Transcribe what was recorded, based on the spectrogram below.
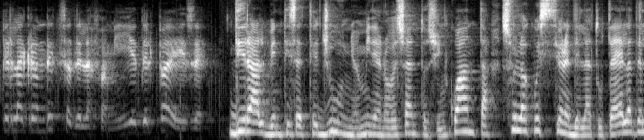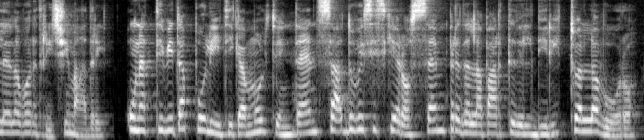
per la grandezza della famiglia e del Paese. Dirà il 27 giugno 1950 sulla questione della tutela delle lavoratrici madri. Un'attività politica molto intensa dove si schierò sempre dalla parte del diritto al lavoro.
